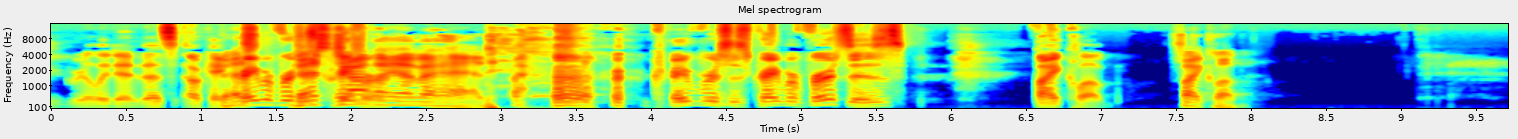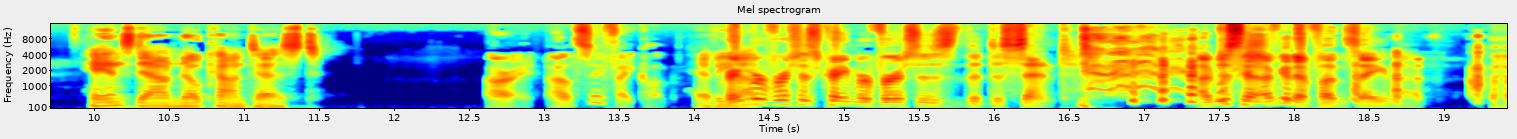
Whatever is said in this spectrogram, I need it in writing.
you really did. That's okay. Best, Kramer versus Kramer. best Kramer. job I ever had. Kramer versus Kramer versus Fight Club. Fight Club. Hands down, no contest. All right, I'll say Fight Club. Heavy Kramer up. versus Kramer versus The Descent. I'm just gonna, I'm gonna have fun saying that. Uh,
